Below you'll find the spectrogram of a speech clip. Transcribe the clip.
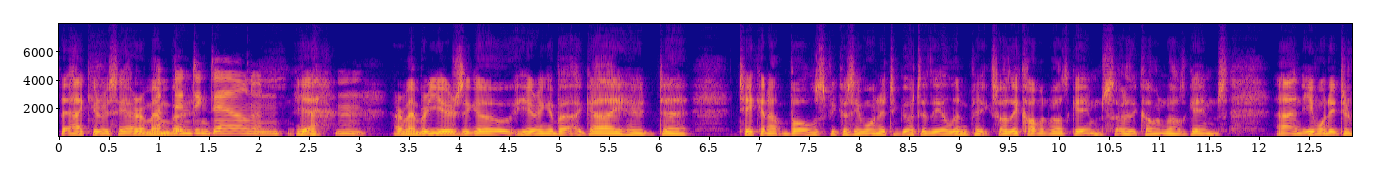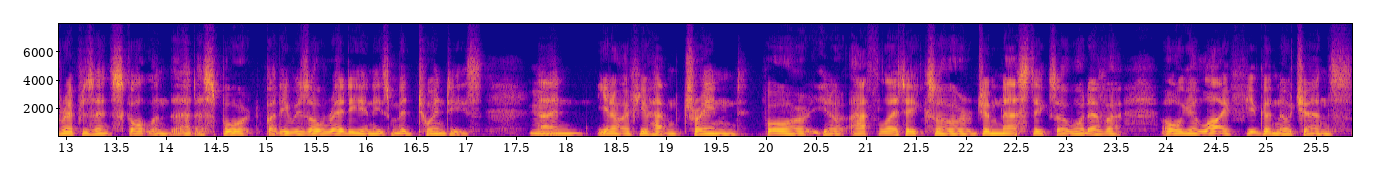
the accuracy. I remember. and bending down and Yeah. Mm. I remember years ago hearing about a guy who'd uh, taken up bowls because he wanted to go to the Olympics or the Commonwealth Games or the Commonwealth Games. And he wanted to represent Scotland at a sport, but he was already in his mid 20s. And, you know, if you haven't trained for, you know, athletics or gymnastics or whatever all your life, you've got no chance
